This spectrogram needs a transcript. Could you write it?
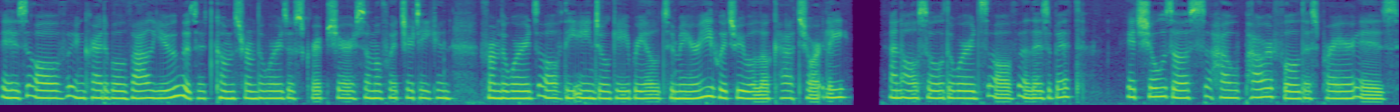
is of incredible value as it comes from the words of Scripture, some of which are taken from the words of the angel Gabriel to Mary, which we will look at shortly, and also the words of Elizabeth it shows us how powerful this prayer is,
